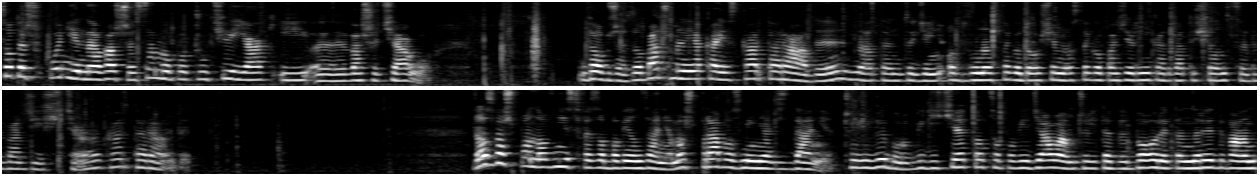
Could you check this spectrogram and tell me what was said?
co też wpłynie na Wasze samopoczucie, jak i y, Wasze ciało. Dobrze, zobaczmy jaka jest karta rady na ten tydzień od 12 do 18 października 2020. Karta rady. Rozważ ponownie swe zobowiązania. Masz prawo zmieniać zdanie, czyli wybór. Widzicie to, co powiedziałam, czyli te wybory, ten rydwan.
